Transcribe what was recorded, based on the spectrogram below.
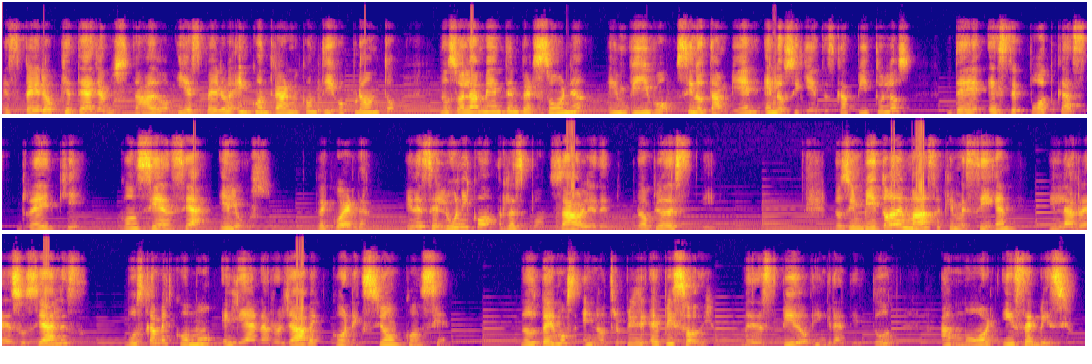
Espero que te haya gustado y espero encontrarme contigo pronto, no solamente en persona, en vivo, sino también en los siguientes capítulos de este podcast Reiki, Conciencia y Luz. Recuerda, Eres el único responsable de tu propio destino. Los invito además a que me sigan en las redes sociales. Búscame como Eliana Rollave, Conexión Consciente. Nos vemos en otro episodio. Me despido en gratitud, amor y servicio.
